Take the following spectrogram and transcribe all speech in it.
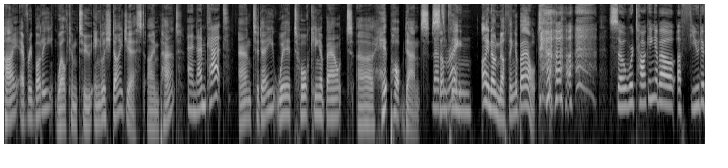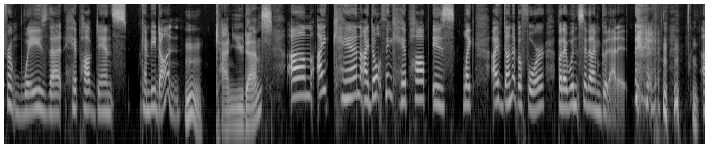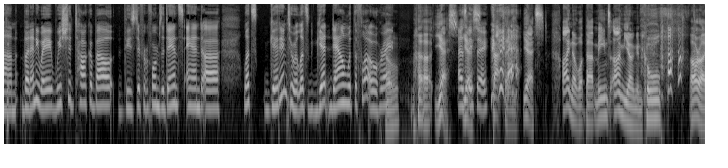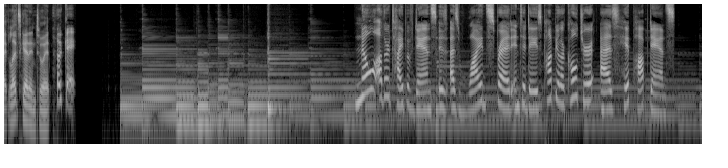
Hi, everybody. Welcome to English Digest. I'm Pat. And I'm Kat. And today we're talking about uh, hip hop dance. That's something I know nothing about. So, we're talking about a few different ways that hip hop dance can be done. Hmm. Can you dance? Um, I can. I don't think hip hop is like I've done it before, but I wouldn't say that I'm good at it. um, but anyway, we should talk about these different forms of dance and uh, let's get into it. Let's get down with the flow, right? Oh. Uh, yes. As they say. that thing. Yes. I know what that means. I'm young and cool. All right, let's get into it. Okay. No other type of dance is as widespread in today's popular culture as hip hop dance.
